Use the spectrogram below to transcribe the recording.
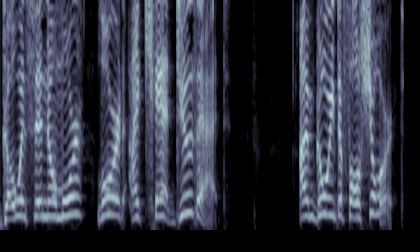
go and sin no more. Lord, I can't do that. I'm going to fall short.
